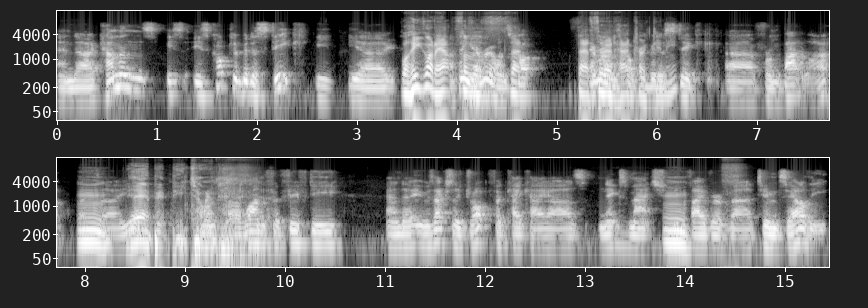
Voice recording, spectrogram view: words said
And uh, Cummins is he's copped a bit of stick. He, he, uh, well, he got I out for think the, everyone's that, cop, that third everyone's hat copped a bit of didn't he? stick uh, from Buttler. But Mm, uh, yeah, yeah, big, big time. went uh, one for fifty, and uh, he was actually dropped for KKR's next match Mm. in favour of uh, Tim Southee.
